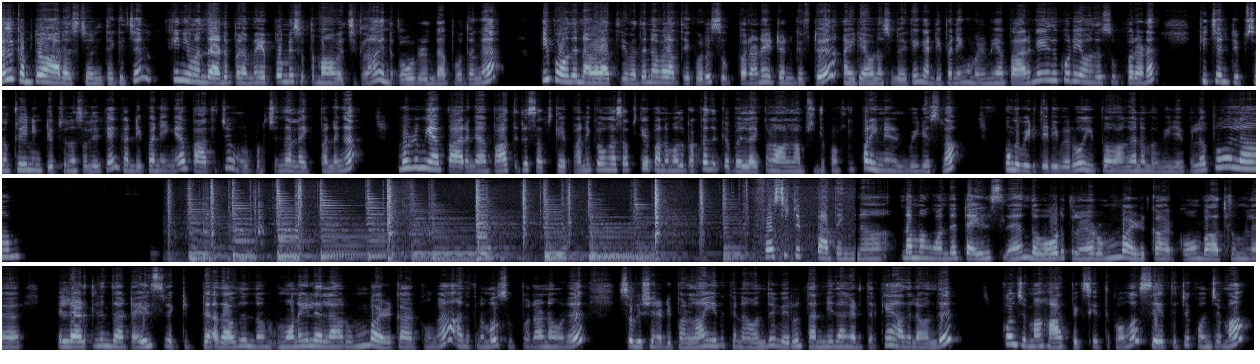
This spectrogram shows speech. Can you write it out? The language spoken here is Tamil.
Welcome to our restaurant kitchen இனி வந்து அடுப்பை நம்ம எப்பவுமே சுத்தமாக வச்சுக்கலாம். இந்த பவுடர் இருந்தால் போதுங்க. இப்போ வந்து நவராத்திரி வந்து நவராத்திரிக்கு ஒரு சூப்பரான ரிட்டர்ன் கிஃப்ட் ஐடியாவும் நான் சொல்லியிருக்கேன். கண்டிப்பாக நீங்கள் முழுமையாக பாருங்க. இது கூடிய வந்து சூப்பரான கிச்சன் டிப்ஸும் க்ளீனிங் டிப்ஸும் நான் சொல்லியிருக்கேன். கண்டிப்பாக நீங்கள் பார்த்துட்டு உங்களுக்கு பிடிச்சிருந்தா லைக் பண்ணுங்க. முழுமையாக பாருங்க. பார்த்துட்டு சப்ஸ்கிரைப் பண்ணிக்கோங்க. சப்ஸ்கிரைப் பண்ணும்போது பக்கத்துல இருக்க பெல் ஐக்கனும் ஆல் ஆப்ஷன் இருக்கும். கிளிக் பண்ணிங்கன்னா வீடியோஸ்லாம் உங்க வீடு தேடி வரும். இப்போ வாங்க நம்ம வீடியோக்குள்ளே போகலாம் ஃபர்ஸ்ட் டிப் பார்த்தீங்கன்னா நம்ம வந்து டைல்ஸில் இந்த ஓரத்துல ரொம்ப அழுக்காக இருக்கும். பாத்ரூமில் எல்லா இடத்துலையும் இந்த டைல்ஸ் கிட்ட அதாவது இந்த முனையிலலாம் ரொம்ப அழுக்காக இருக்குங்க. அதுக்கு நம்ம சூப்பரான ஒரு சொல்யூஷன் ரெடி பண்ணலாம். இதுக்கு நான் வந்து வெறும் தண்ணி தாங்க எடுத்திருக்கேன். அதில் வந்து கொஞ்சமாக ஹார்பிக் சேர்த்துக்கோங்க. சேர்த்துட்டு கொஞ்சமாக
